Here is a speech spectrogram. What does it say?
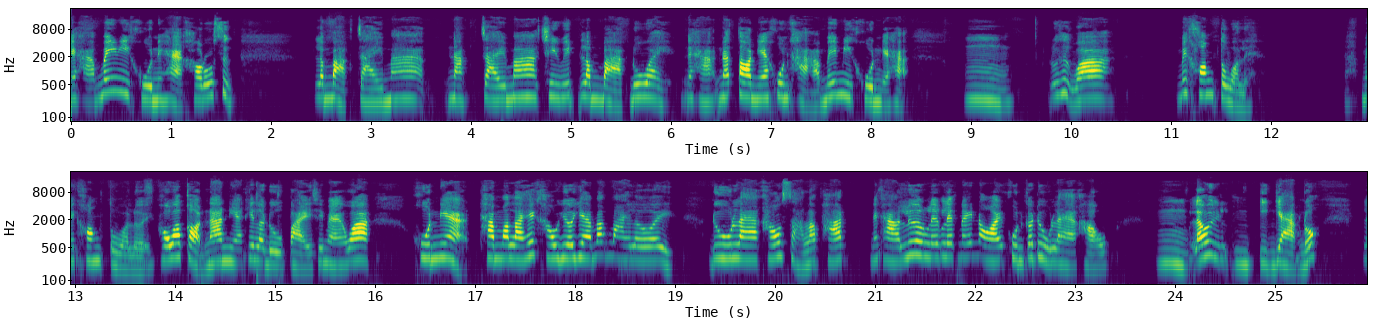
นะคะ ไม่มีคุณค่ะเขารู้สึกลำบากใจมาก หนักใจมากชีวิตลำบากด้วยนะคะณตอนนี้คุณขาไม่มีคุณเนี่ยค่ะ อืม รู้สึกว่าไม่คล่องตัวเลยนะไม่คล่องตัวเลย เพราะว่าก่อนหน้านี้ที่เราดูไปใช่ไหมว่า คุณเนี่ยทำอะไรให้เขาเยอะแยะมากมายเลย ดูแลเขาสารพัดนะคะ เรื่องเล็กๆน้อยๆคุณก็ดูแลเขาอืมแล้วอีกอย่างเนาะห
